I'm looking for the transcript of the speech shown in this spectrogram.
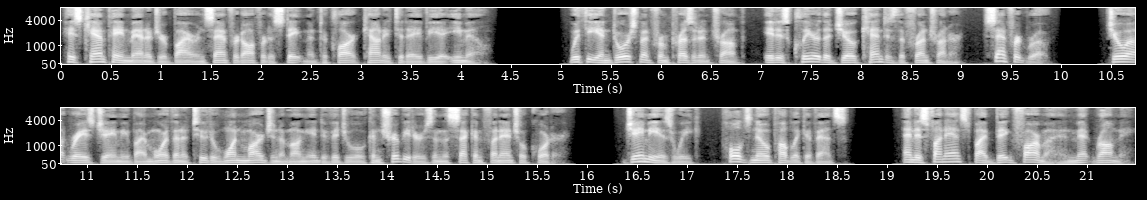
His campaign manager Byron Sanford offered a statement to Clark County today via email. With the endorsement from President Trump, it is clear that Joe Kent is the frontrunner, Sanford wrote. Joe outraised Jaime by more than a 2 to 1 margin among individual contributors in the second financial quarter. Jaime is weak, holds no public events, and is financed by Big Pharma and Mitt Romney.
